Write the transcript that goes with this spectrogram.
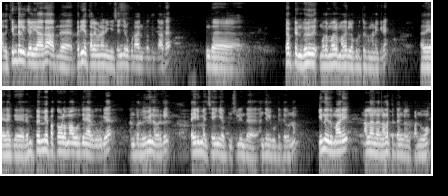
அது கிண்டல் கேலியாக அந்த பெரிய தலைவனை நீங்கள் செஞ்சிடக்கூடாதுன்றதுக்காக இந்த கேப்டன் விருது முத முதல்ல மதுரையில் கொடுத்துருக்குன்னு நினைக்கிறேன். அது எனக்கு ரொம்பவுமே பக்கவளமாக உறுதுணையாக இருக்கக்கூடிய நண்பர் விவின் அவர்கள் தைரியமாக செய்யுங்க அப்படின்னு சொல்லி இந்த அஞ்சலி கூட்டத்தை ஒன்றும் இன்னும் இது மாதிரி நல்ல நல்ல நலத்திட்டங்கள் பண்ணுவோம்.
